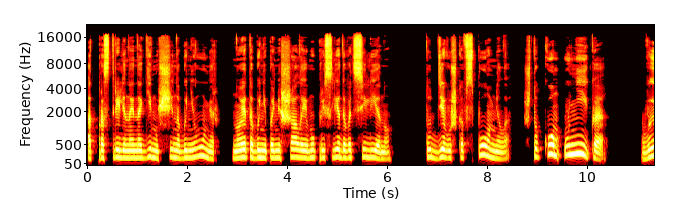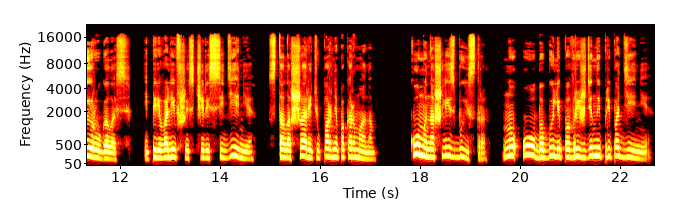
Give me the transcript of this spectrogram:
От простреленной ноги мужчина бы не умер, но это бы не помешало ему преследовать Селену. Тут девушка вспомнила, что ком у Ника. Выругалась и, перевалившись через сиденье, стала шарить у парня по карманам. Комы нашлись быстро, но оба были повреждены при падении.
